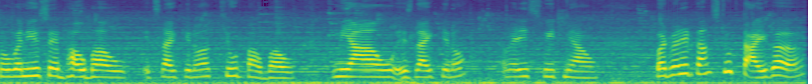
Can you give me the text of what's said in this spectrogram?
So when you say bhau bhau, it's like, you know, a cute bhau bhau. Meow is like, you know, a very sweet meow. But when it comes to tiger,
